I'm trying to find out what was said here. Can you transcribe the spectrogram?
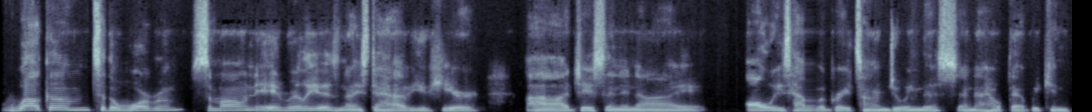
Welcome to the War Room. Simone, it really is nice to have you here. Uh, Jason and I always have a great time doing this, and I hope that we can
